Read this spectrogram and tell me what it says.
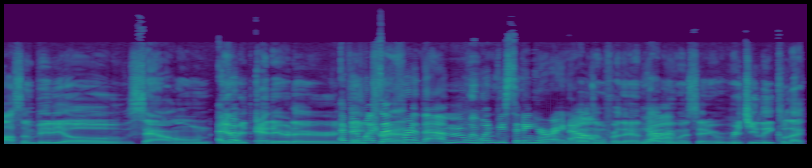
awesome video, sound, If it- editor. If it wasn't Tran. for them, we wouldn't be sitting here right It now. wasn't for them Yeah. that we went sitting. Richie Lee collection.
